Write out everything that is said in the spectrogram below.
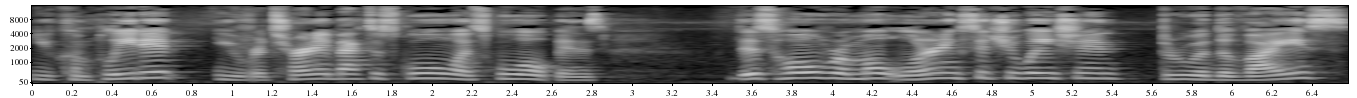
You complete it, you return it back to school when school opens. This whole remote learning situation through a device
